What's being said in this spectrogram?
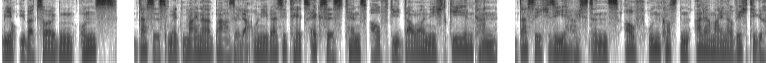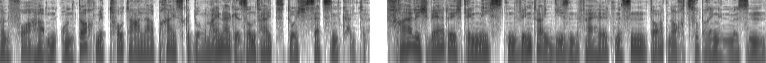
wir überzeugen uns, dass es mit meiner Basler Universitätsexistenz auf die Dauer nicht gehen kann, dass ich sie höchstens auf Unkosten aller meiner wichtigeren Vorhaben und doch mit totaler Preisgebung meiner Gesundheit durchsetzen könnte. Freilich werde ich den nächsten Winter in diesen Verhältnissen dort noch zubringen müssen,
